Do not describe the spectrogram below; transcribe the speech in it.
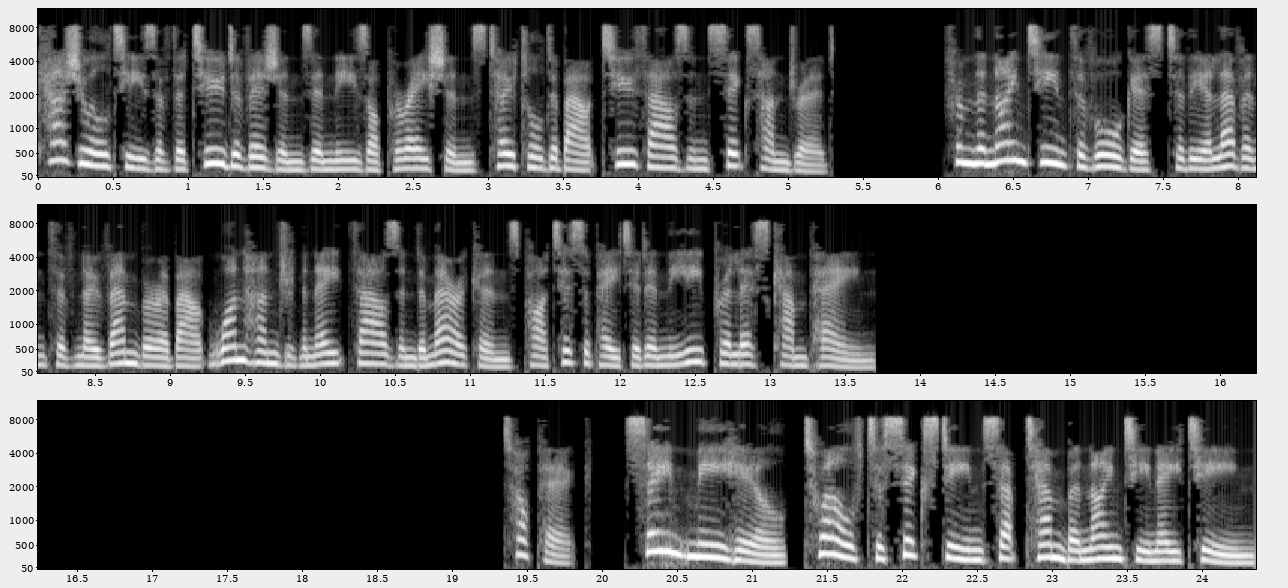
Casualties of the two divisions in these operations totaled about 2,600. From 19 August to the 11th of November about 108,000 Americans participated in the Ypres campaign. Topic: Saint Mihiel, 12 to 16 September 1918.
